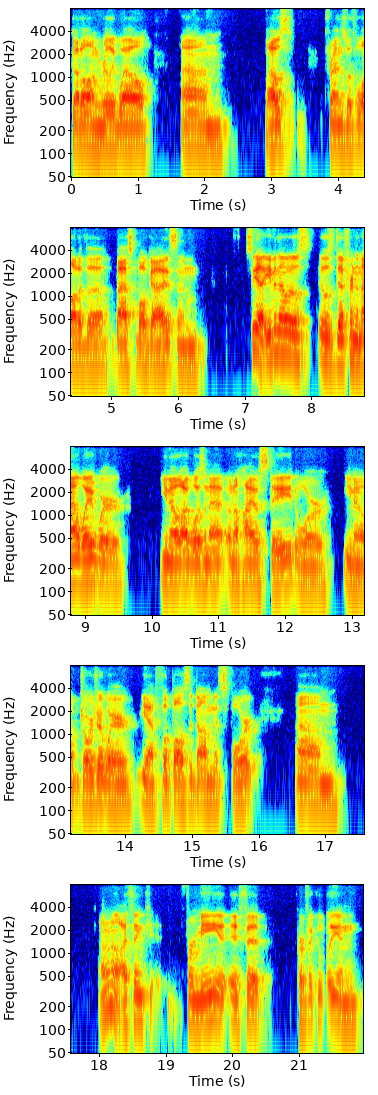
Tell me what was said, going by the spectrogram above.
got along really well. Um i was friends with a lot of the basketball guys and so yeah even though it was it was different in that way where you know i wasn't at an ohio state or you know georgia where yeah football is the dominant sport. Um i don't know. I think for me it fit perfectly and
